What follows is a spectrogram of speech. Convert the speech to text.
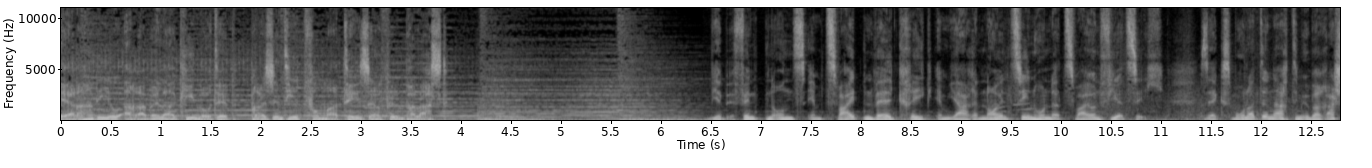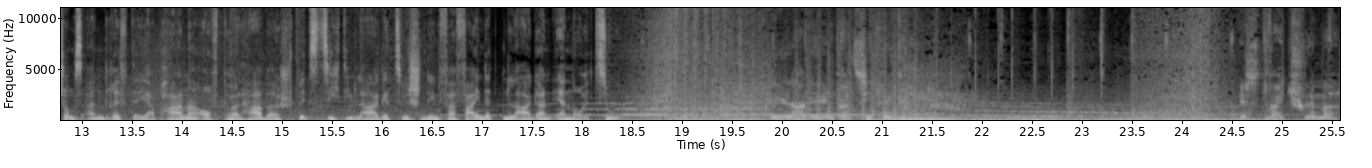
Der Radio Arabella Kinotipp, präsentiert vom Malteser Filmpalast. Wir befinden uns im Zweiten Weltkrieg im Jahre 1942. Sechs Monate nach dem Überraschungsangriff der Japaner auf Pearl Harbor spitzt sich die Lage zwischen den verfeindeten Lagern erneut zu. Die Lage im Pazifik ist weit schlimmer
